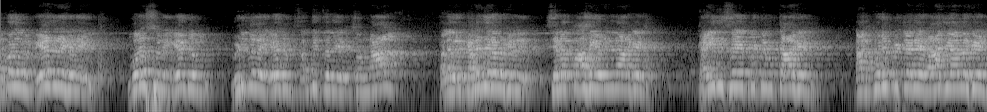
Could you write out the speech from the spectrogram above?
எவ்வளவு வேதனைகளை முரசொலி ஏடும் விடுதலை ஏடும் சந்தித்தது என்று சொன்னால் தலைவர் கலைஞர் அவர்கள் சிறப்பாக எழுதினார்கள். கைது செய்யப்பட்டு விட்டார்கள். நான் குறிப்பிட்டதே ராஜா அவர்கள்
